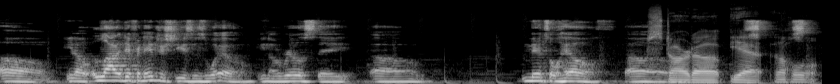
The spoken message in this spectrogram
um, you know, a lot of different industries as well. You know, real estate, um, mental health, uh, startup, yeah, the whole,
